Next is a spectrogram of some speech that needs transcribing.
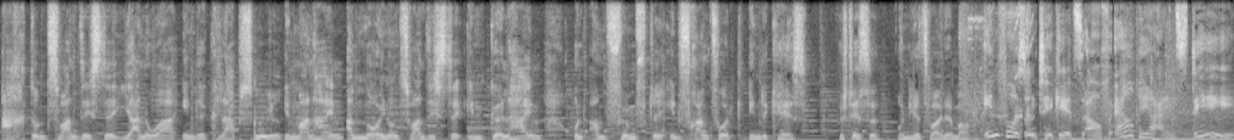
28. Januar in der Klapsmühl in Mannheim, am 29. in Göllheim und am 5. in Frankfurt in der Käse. Verstehst du? Und jetzt weitermachen. Infos und Tickets auf rb1.de.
